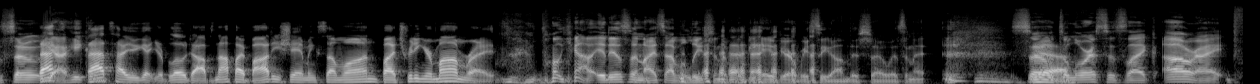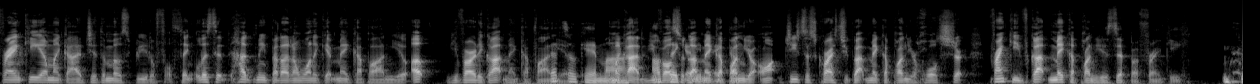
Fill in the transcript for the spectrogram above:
So That's, yeah, he can, that's how you get your blowjobs, not by body shaming someone, by treating your mom right. well, yeah, it is a nice evolution of the behavior we see on this show, isn't it? So Yeah. Dolores is like, "All right, Frankie, oh my God, you're the most beautiful thing. Listen, hug me, but I don't want to get makeup on you. Oh, you've already got makeup on That's you. okay, mom. Oh my God, you've I'll also got any makeup, on your arm. Jesus Christ, you've got makeup on your whole shirt. Frankie, you've got makeup on your zipper, Frankie.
